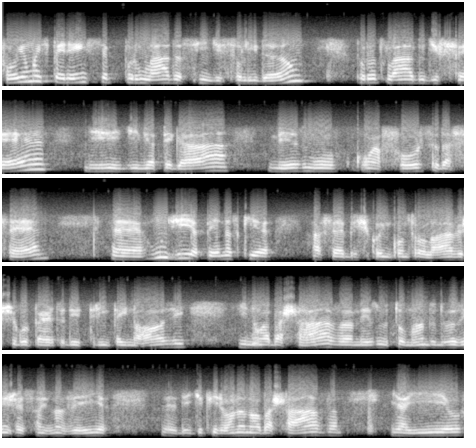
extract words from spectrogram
foi uma experiência, por um lado, assim, de solidão, por outro lado, de fé, de, de me apegar, mesmo com a força da fé. É, um dia apenas que a, a febre ficou incontrolável, chegou perto de 39 e não abaixava, mesmo tomando duas injeções na veia é, de dipirona, não abaixava. E aí eu,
